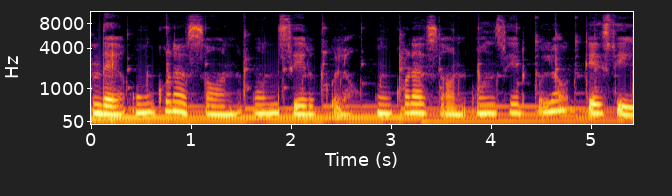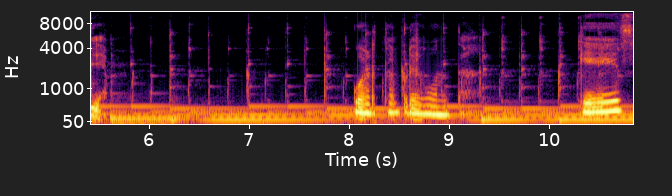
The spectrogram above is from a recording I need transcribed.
de un corazón, un círculo, un corazón, un círculo, ¿qué sigue? Cuarta pregunta. ¿Qué es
